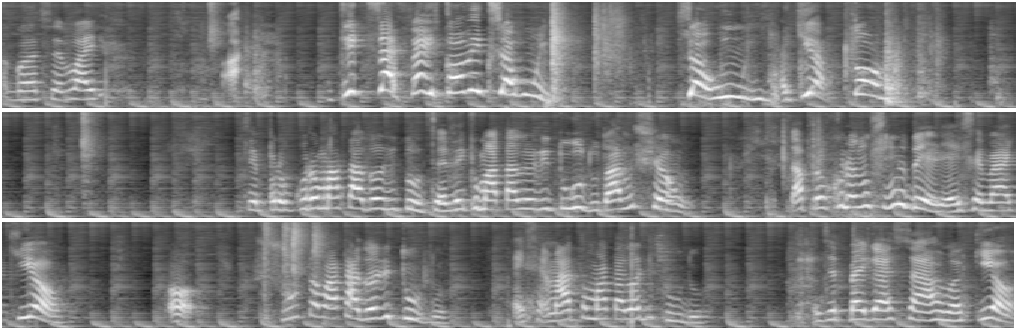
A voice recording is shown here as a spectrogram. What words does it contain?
Agora você vai... O que que você fez comigo, seu ruim? Seu ruim. Aqui, ó. Toma. Você procura o matador de tudo. Você vê que o matador de tudo tá no chão. Tá procurando o filho dele. Aí você vai aqui, ó. Ó. Chuta o matador de tudo. Aí você mata o matador de tudo. Aí você pega essa arma aqui, ó.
